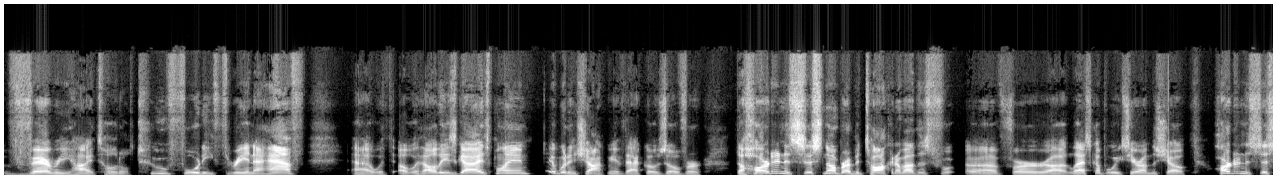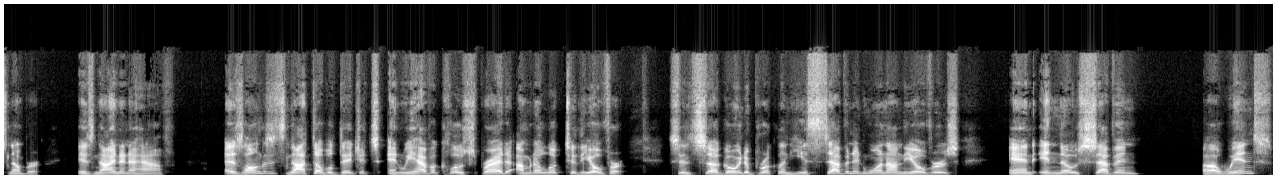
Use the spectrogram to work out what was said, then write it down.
Very high total, 243 and a half. Uh, with uh, with all these guys playing, it wouldn't shock me if that goes over. The Harden assist number, I've been talking about this for uh, for uh, last couple weeks here on the show. Harden assist number is nine and a half. As long as it's not double digits and we have a close spread, I'm going to look to the over. Since uh, going to Brooklyn, he is seven and one on the overs, and in those seven uh, wins,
